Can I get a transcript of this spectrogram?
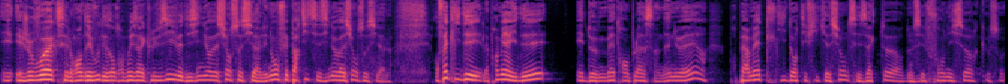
Et, je vois que c'est le rendez-vous des entreprises inclusives et des innovations sociales. Et nous, on fait partie de ces innovations sociales. En fait, l'idée, la première idée est de mettre en place un annuaire pour permettre l'identification de ces acteurs, de mmh. ces fournisseurs que sont,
